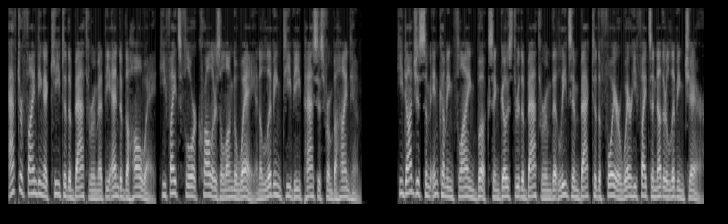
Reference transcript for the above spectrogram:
After finding a key to the bathroom at the end of the hallway, he fights floor crawlers along the way and a living TV passes from behind him. He dodges some incoming flying books and goes through the bathroom that leads him back to the foyer where he fights another living chair.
